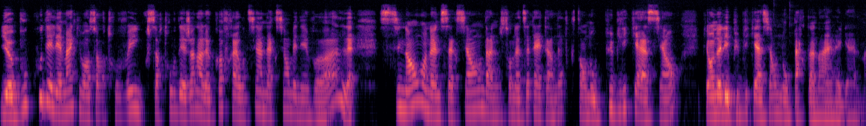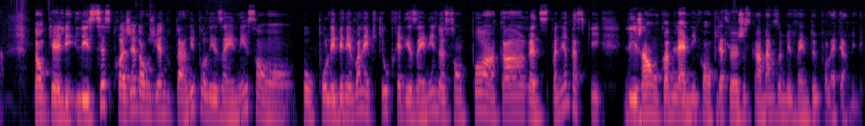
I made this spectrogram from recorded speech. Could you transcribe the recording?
il y a beaucoup d'éléments qui vont se retrouver ou qui se retrouvent déjà dans le coffre à outils en action bénévole. Sinon, on a une section sur notre site Internet qui sont nos publications. Puis, on a les publications de nos partenaires également. Donc, euh, les, six projets dont je viens de vous parler pour les aînés sont, pour, les bénévoles impliqués auprès des aînés, ne sont pas encore euh, disponibles parce que les gens ont comme l'année complète jusqu'en mars 2022 pour la terminer.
